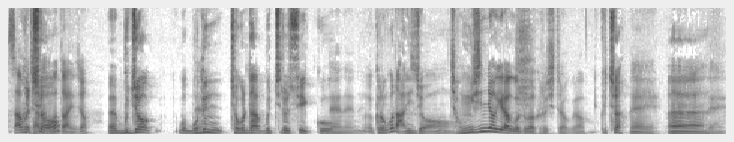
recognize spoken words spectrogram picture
싸움을 그쵸? 잘하는 것도 아니죠 예, 무적 뭐 모든 적을 다 무찌를 수 있고 네네네. 그런 건 아니죠. 정신력이라고 누가 그러시더라고요 그렇죠. 네. 예. 네.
